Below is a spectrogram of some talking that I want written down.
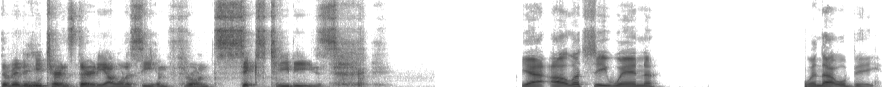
The minute he turns 30, I want to see him throwing six TDs. yeah. Uh, let's see when when that will be.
